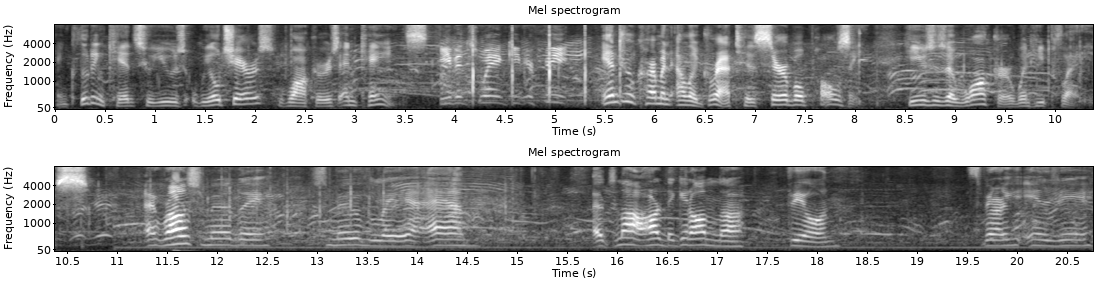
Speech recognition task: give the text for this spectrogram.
including kids who use wheelchairs, walkers, and canes. Even swing, keep your feet. Andrew Carmen Allegret has cerebral palsy. He uses a walker when he plays. It rolls smoothly, smoothly, and it's not hard to get on the field. It's very easy.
